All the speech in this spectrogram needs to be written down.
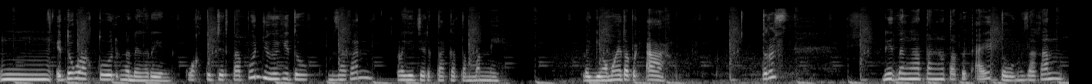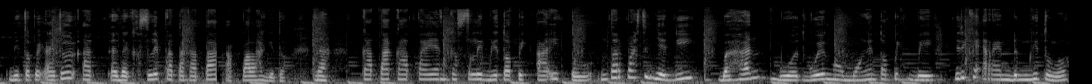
Hmm, itu waktu ngedengerin. Waktu cerita pun juga gitu. Misalkan lagi cerita ke temen nih lagi ngomongin topik A. Terus di tengah-tengah topik A itu misalkan di topik A itu ada keselip kata-kata apalah gitu. Nah kata-kata yang keselip di topik A itu ntar pasti jadi bahan buat gue ngomongin topik B. Jadi kayak random gitu loh.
